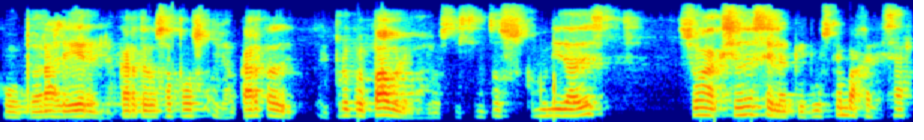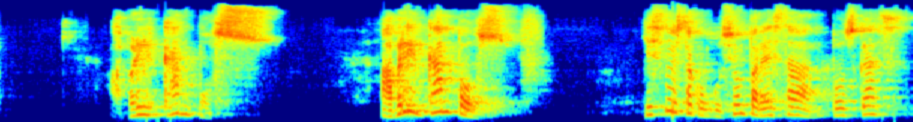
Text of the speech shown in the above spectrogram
como podrás leer en la carta de los apóstoles, en la carta del propio Pablo a las distintas comunidades, son acciones en las que buscan evangelizar. Abrir campos. Abrir campos. Y esa es nuestra conclusión para esta postgas,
